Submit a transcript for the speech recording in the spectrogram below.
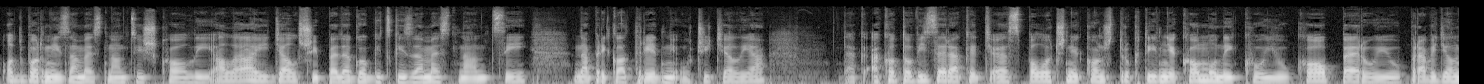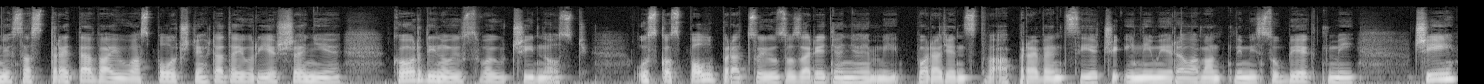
odborní zamestnanci školy, ale aj ďalší pedagogickí zamestnanci, napríklad triedni učitelia, tak ako to vyzerá, keď e, spoločne konštruktívne komunikujú, kooperujú, pravidelne sa stretávajú a spoločne hľadajú riešenie, koordinujú svoju činnosť, úzko spolupracujú so zariadeniami poradenstva a prevencie či inými relevantnými subjektmi, či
